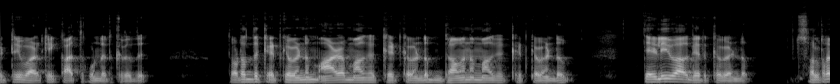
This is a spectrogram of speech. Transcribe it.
வெற்றி வாழ்க்கை காத்து கொண்டிருக்கிறது. தொடர்ந்து கேட்க வேண்டும் ஆழமாக கேட்க வேண்டும் கவனமாக கேட்க வேண்டும் தெளிவாக இருக்க வேண்டும். சொல்கிற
